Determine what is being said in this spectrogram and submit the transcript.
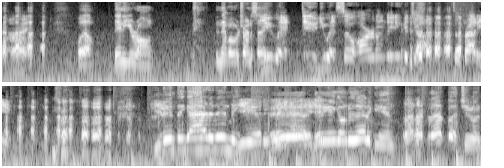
All right. Well, Danny, you're wrong. Isn't that what we're trying to say? You went, dude. You went so hard on Denny. Good job. so proud of you. You didn't think I had it in me. yeah, I didn't think you Yeah, had it. Danny ain't gonna do that again. Not after that butt chewing.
